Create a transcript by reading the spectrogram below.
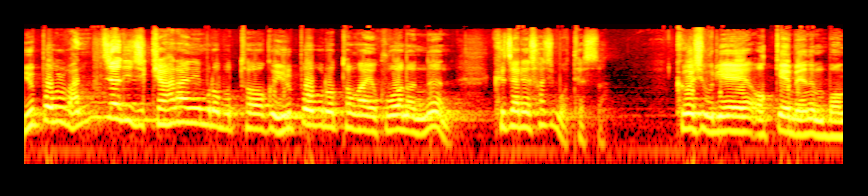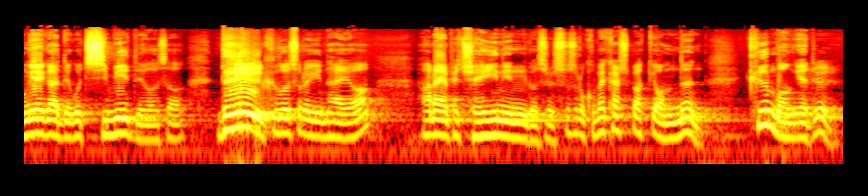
율법을 완전히 지켜 하나님으로부터 그 율법으로 통하여 구원 얻는 그 자리에 서지 못했어. 그것이 우리의 어깨에 매는 멍해가 되고 짐이 되어서 늘 그것으로 인하여 하나님 앞에 죄인인 것을 스스로 고백할 수밖에 없는 그 멍해를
